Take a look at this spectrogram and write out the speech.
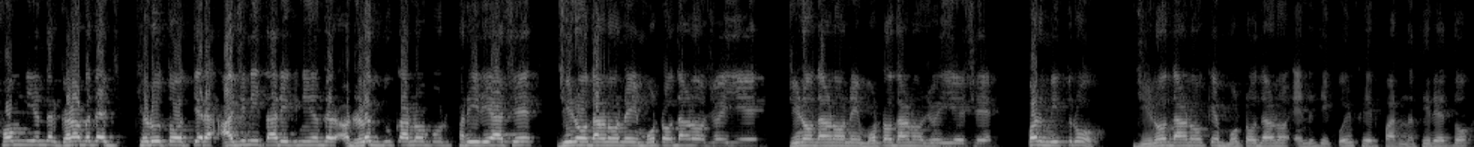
ફોર્મની અંદર ઘણા બધા ખેડૂતો અત્યારે આજની તારીખની અંદર અઢળક દુકાનો પર ફરી રહ્યા છે. ઝીણો દાણો નહીં, મોટો દાણો જોઈએ. ઝીણો દાણો નહીં, મોટો દાણો જોઈએ છે. પણ મિત્રો, ઝીણો દાણો કે મોટો દાણો એનાથી કોઈ ફેરફાર નથી રહેતો.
